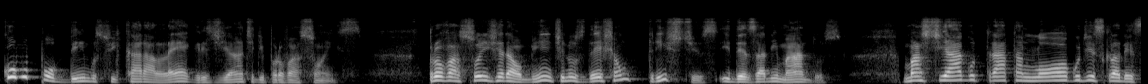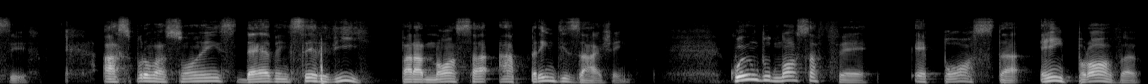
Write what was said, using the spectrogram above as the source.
Como podemos ficar alegres diante de provações? Provações geralmente nos deixam tristes e desanimados. Mas Tiago trata logo de esclarecer. As provações devem servir para nossa aprendizagem. Quando nossa fé é posta em prova,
